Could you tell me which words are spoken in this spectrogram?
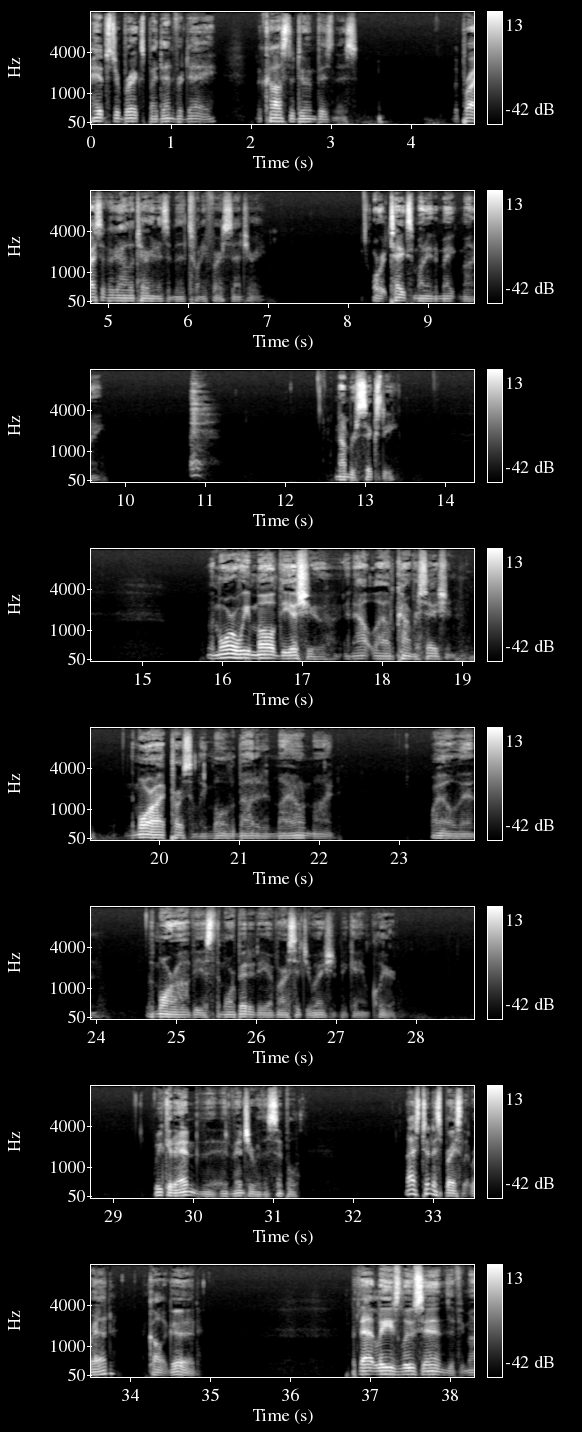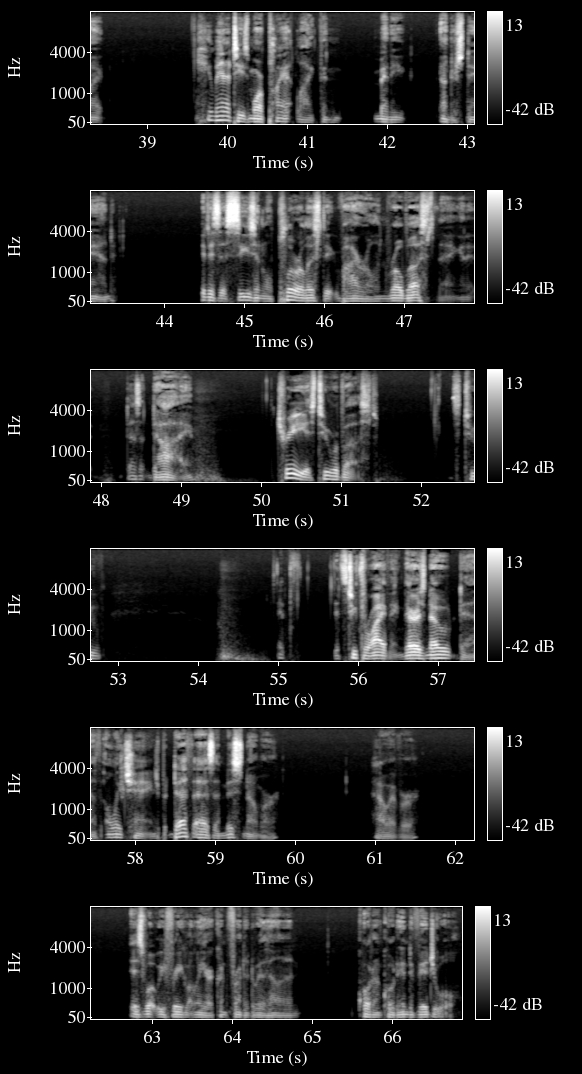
Hipster Bricks by Denver Day. The cost of doing business. The price of egalitarianism in the 21st century. Or it takes money to make money. Number 60. The more we mulled the issue in out loud conversation, the more I personally mulled about it in my own mind. Well, then, the more obvious the morbidity of our situation became clear. We could end the adventure with a simple, nice tennis bracelet, Red, call it good. But that leaves loose ends, if you might. Humanity's more plant-like than many understand. It is a seasonal, pluralistic, viral, and robust thing, and it doesn't die. The tree is too robust. It's too it's it's too thriving. There is no death, only change. But death as a misnomer, however, is what we frequently are confronted with on a quote unquote individual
